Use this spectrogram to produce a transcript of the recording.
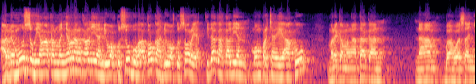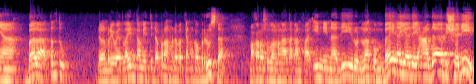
ada musuh yang akan menyerang kalian di waktu subuh ataukah di waktu sore, tidakkah kalian mempercayai aku? Mereka mengatakan, "Na'am, bahwasanya bala tentu." Dalam riwayat lain kami tidak pernah mendapatkan engkau berdusta. Maka Rasulullah mengatakan, "Fa inni nadhirun lakum baina yaday adzabis syadid."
